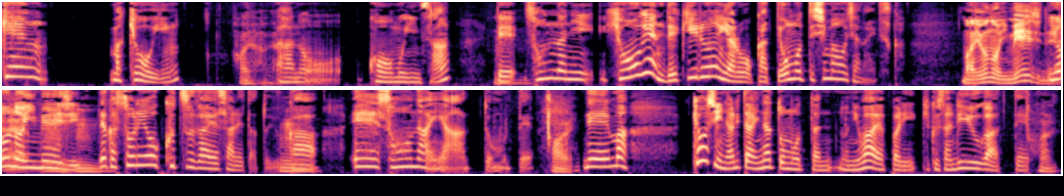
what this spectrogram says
見、まあ、教員、はいはい。あの、公務員さんで、うんそんなに表現できるんやろうかって思ってしまうじゃないですか。まあ世のイメージね。世のイメージ。うんうんだからそれを覆されたというか、ええそうなんや、って思って。はい。で、まあ、教師になりたいなと思ったのには、やっぱり、菊池さん理由があって、はい。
